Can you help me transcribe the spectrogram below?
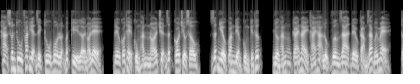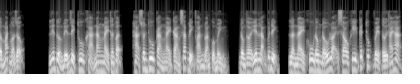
Hạ xuân thu phát hiện dịch thu vô luận bất kỳ lời nói đề, đều có thể cùng hắn nói chuyện rất có chiều sâu, rất nhiều quan điểm cùng kiến thức, nhường hắn cái này thái hạ lục vương ra đều cảm giác mới mẻ, tầm mắt mở rộng. Liên tưởng đến dịch thu khả năng này thân phận hạ xuân thu càng ngày càng xác định phán đoán của mình, đồng thời yên lặng quyết định, lần này khu đông đấu loại sau khi kết thúc về tới thái hạ,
